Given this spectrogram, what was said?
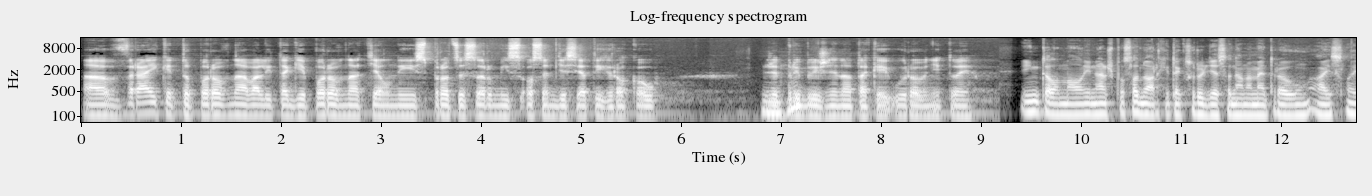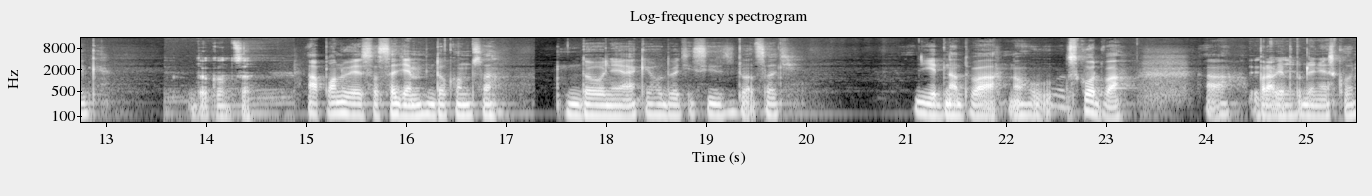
A vraj, keď to porovnávali, tak je porovnateľný s procesormi z 80 rokov. Mm-hmm. Že mhm. približne na takej úrovni to je. Intel mal ináč poslednú architektúru 10 nanometrov Ice Lake. Dokonca. A plánuje sa 7 dokonca do nejakého 2020. 1, 2, no skôr 2 a pravdepodobne neskôr.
